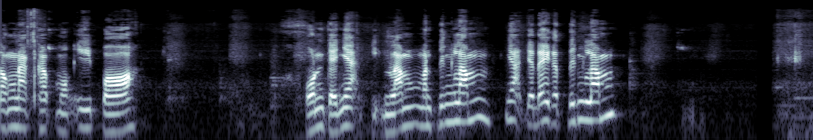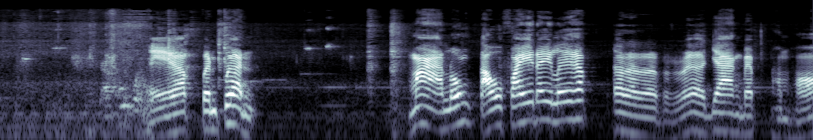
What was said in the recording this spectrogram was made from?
ต้องนักครับหมอกอีปอ คนจะเนี่ยกินล้ำมันตึงล้ำเนี่ยจะได้กับตึงล้ำนี่ครับเพื่อนๆมาลงเตาไฟได้เลยครับเออย่างแบบหอ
